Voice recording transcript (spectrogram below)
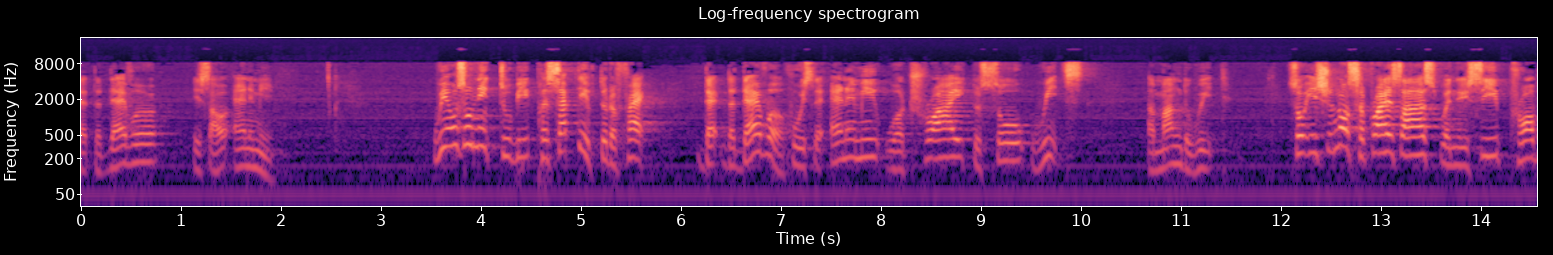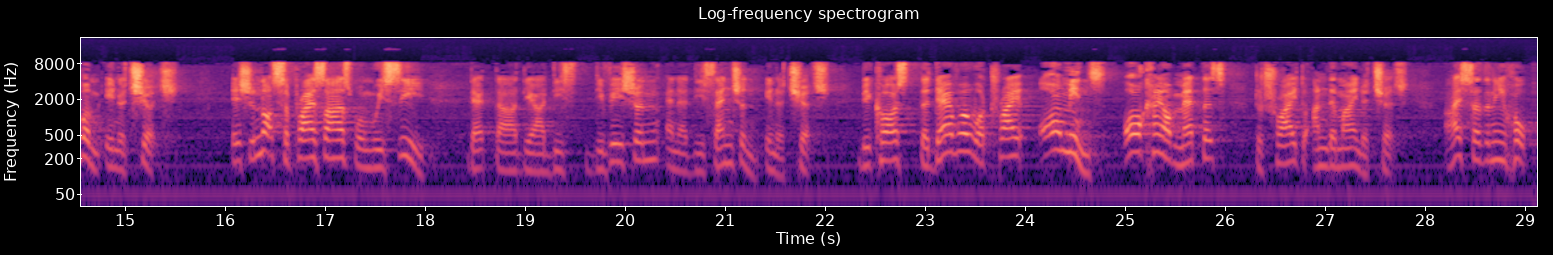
that the devil is our enemy. We also need to be perceptive to the fact that the devil, who is the enemy, will try to sow weeds among the wheat. So it should not surprise us when we see problem in the church. It should not surprise us when we see that uh, there are dis- division and a dissension in the church, because the devil will try all means, all kind of methods to try to undermine the church. I certainly hope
